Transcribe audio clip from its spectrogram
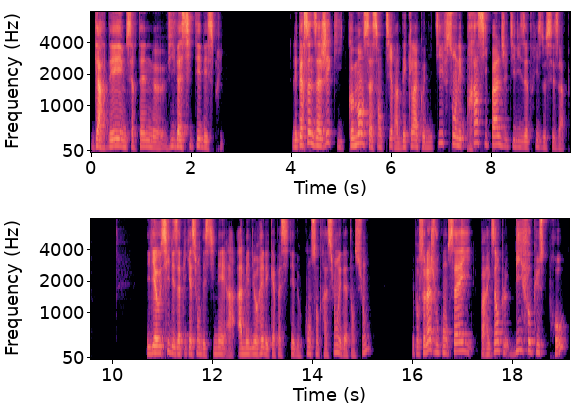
garder une certaine vivacité d'esprit. Les personnes âgées qui commencent à sentir un déclin cognitif sont les principales utilisatrices de ces apps. Il y a aussi des applications destinées à améliorer les capacités de concentration et d'attention, et pour cela, je vous conseille par exemple BeFocused Pro,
